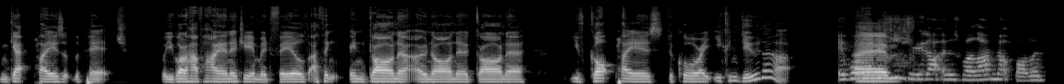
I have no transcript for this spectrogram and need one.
and get players up the pitch, but you've got to have high energy in midfield. I think in Garner, Onana, Garner, you've got players. Doucouré, you can do that. It won't Um, um, do that as well. I'm not bothered.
